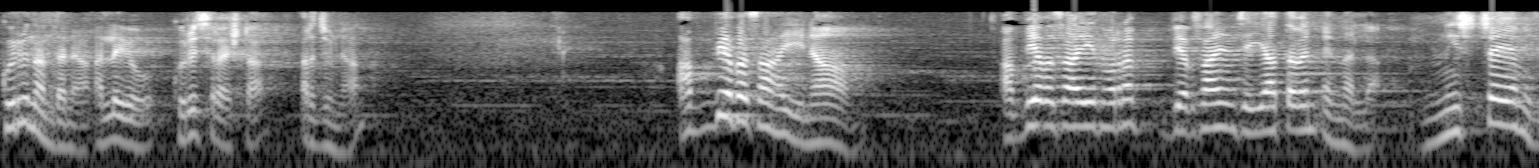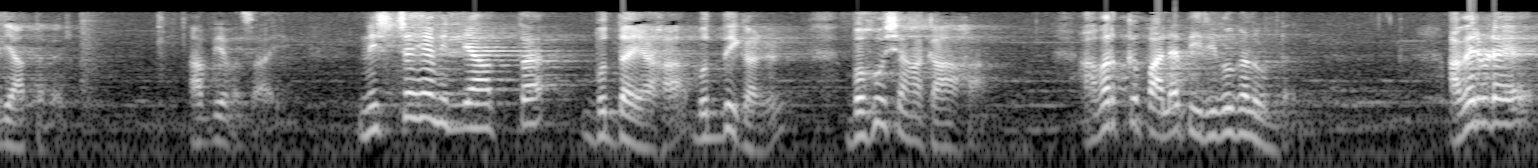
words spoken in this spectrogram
കുരുനന്ദന അല്ലയോ? കുരുശ്രേഷ്ഠ അർജുന. അവ്യവസായിനാം. അവ്യവസായി എന്ന് പറഞ്ഞാൽ വ്യവസായം ചെയ്യാത്തവൻ എന്നല്ല. നിശ്ചയമില്ലാത്തവർ. അവ്യവസായി. നിശ്ചയമില്ലാത്ത ബുദ്ധയ ബുദ്ധികൾ ബഹുശാഖാഹ. അവർക്ക് പല പിരിവുകളുണ്ട്. അവരുടെ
